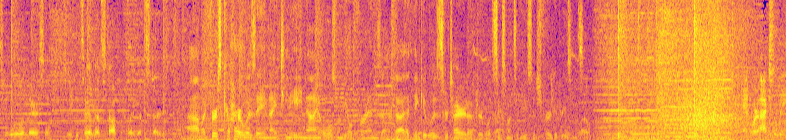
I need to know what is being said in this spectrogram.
so it was a little embarrassing. So you could say I got stopped before I got started. Uh, my first car was a 1989 Oldsmobile Firenza. Uh, I think it was retired after about six months of usage for a good reason. So. And we're actually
